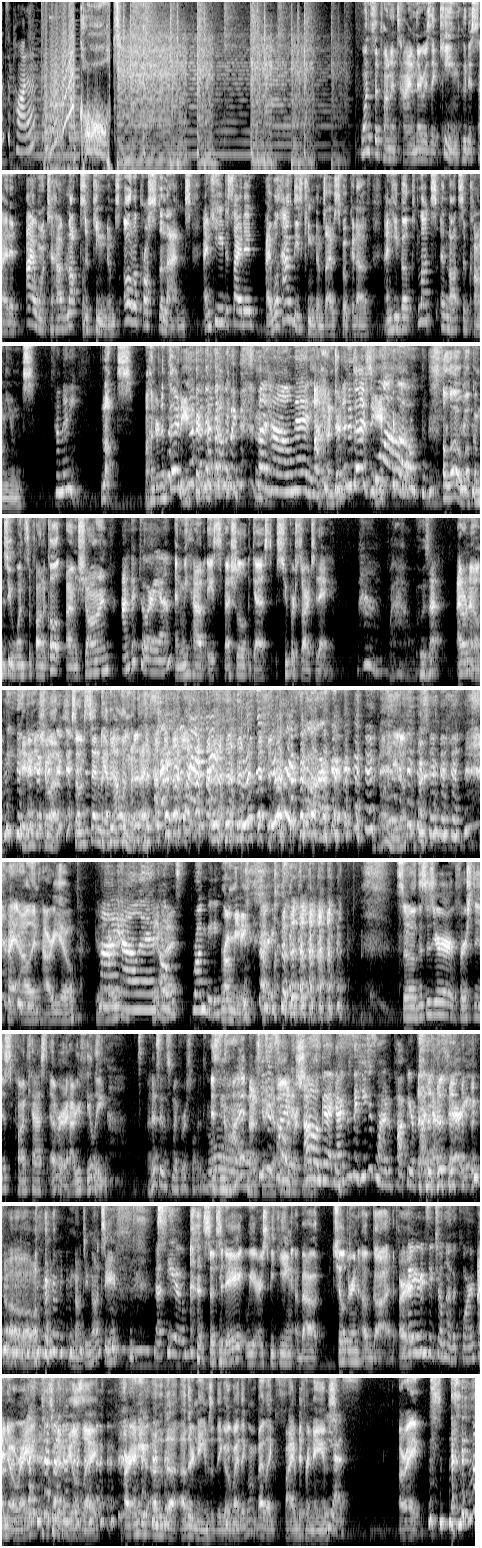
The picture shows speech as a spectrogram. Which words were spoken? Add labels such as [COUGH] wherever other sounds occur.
Once upon a Cult. Once upon a time, there was a king who decided, I want to have lots of kingdoms all across the lands. And he decided, I will have these kingdoms I have spoken of. And he built lots and lots of communes. How many? Lots. 130. [LAUGHS] I was like, but how many? 130. [LAUGHS] Whoa! Hello, welcome to Once Upon a Cult. I'm Shawn, I'm Victoria. and we have a special guest superstar today. Wow. Wow. Who's that? I don't know. They didn't show up. So instead, we have Alan with us. Who's the superstar? Like, I want to meet him. [LAUGHS] Hi, Alan. How are you? Good, how are Hi, you? Alan. Hey, oh, guys. Wrong meeting. Wrong meeting. [LAUGHS] Sorry. [LAUGHS] So this is your firstest podcast ever. How are you feeling? I didn't say this was my first one. It's oh. not? No, just He kidding. just That's not my wanted first to, one. oh, good. Yeah, I was gonna say he just wanted to pop your podcast cherry. Oh, [LAUGHS] naughty, naughty. That's you. So today we are speaking about children of God. are. I thought you were gonna say children of the corn. I know, right? [LAUGHS] That's what it feels like. Are any of the other names that they go by? They went by like five different names. Yes. All right. [LAUGHS]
